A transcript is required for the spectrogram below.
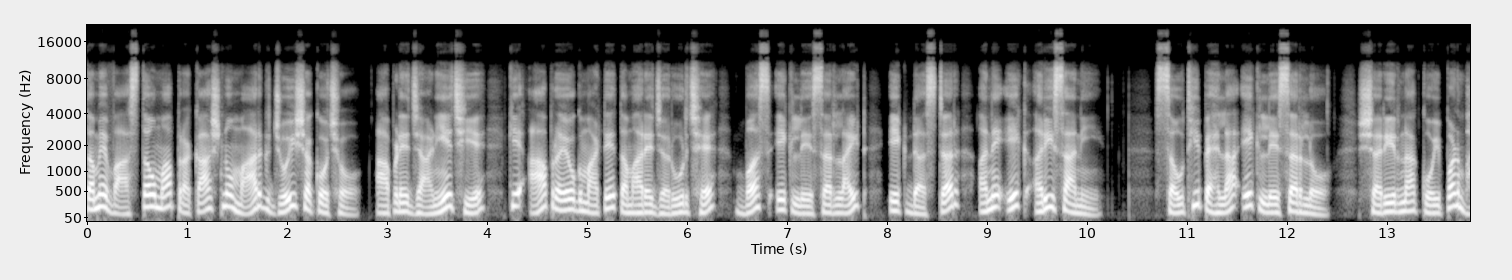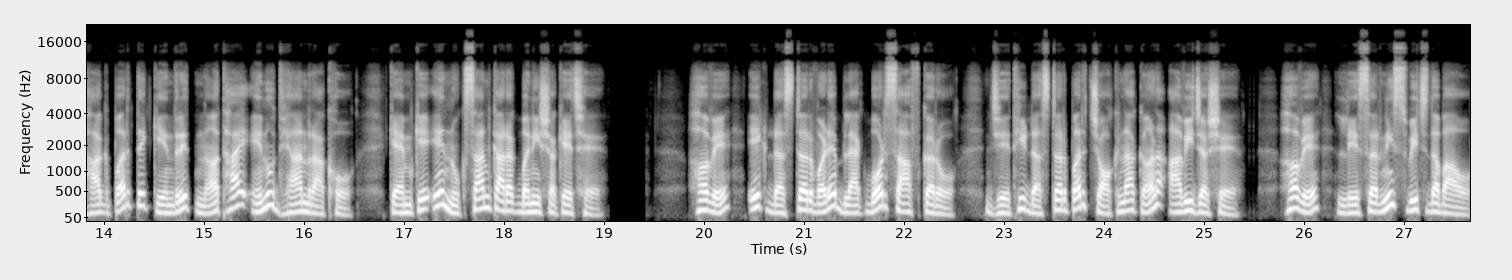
તમે વાસ્તવમાં પ્રકાશનો માર્ગ જોઈ શકો છો. આપણે જાણીએ છીએ કે આ પ્રયોગ માટે તમારે જરૂર છે બસ એક લેસર લાઇટ, એક ડસ્ટર અને એક અરીસાની. સૌથી પહેલા એક લેસર લો. શરીરના કોઈપણ ભાગ પર તે કેન્દ્રિત ન થાય એનું ધ્યાન રાખો, કેમ કે એ નુકસાનકારક બની શકે છે. હવે એક ડસ્ટર વડે બ્લેકબોર્ડ સાફ કરો, જેથી ડસ્ટર પર ચોકના કણ આવી જશે. હવે લેસરની સ્વિચ દબાવો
